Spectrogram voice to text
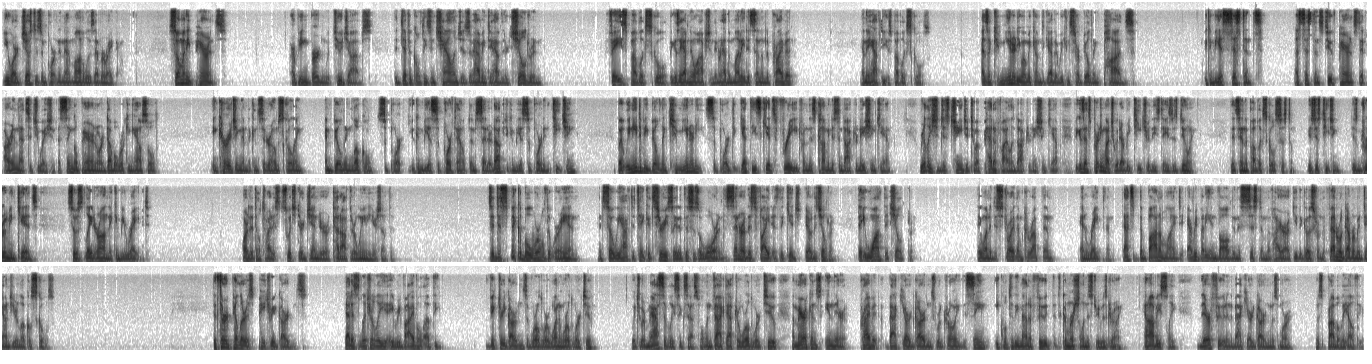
You are just as important in that model as ever right now. So many parents are being burdened with two jobs, the difficulties and challenges of having to have their children face public school because they have no option. They don't have the money to send them to private, and they have to use public schools. As a community, when we come together, we can start building pods. We can be assistants, assistants to parents that are in that situation, a single parent or a double working household, encouraging them to consider homeschooling and building local support. You can be a support to help them set it up. You can be a support in teaching. But we need to be building community support to get these kids freed from this communist indoctrination camp. Really should just change it to a pedophile indoctrination camp because that's pretty much what every teacher these days is doing that's in the public school system is just teaching, is grooming kids so later on they can be raped or that they'll try to switch their gender or cut off their weenie or something. It's a despicable world that we're in And so we have to take it seriously that this is a war. And the center of this fight is the kids, know, the children. They want the children. They want to destroy them, corrupt them, and rape them. That's the bottom line to everybody involved in this system of hierarchy that goes from the federal government down to your local schools. The third pillar is Patriot Gardens. That is literally a revival of the victory gardens of World War I and World War II, which were massively successful. In fact, after World War II, Americans in their private backyard gardens were growing the same, equal to the amount of food that the commercial industry was growing. And obviously, their food in the backyard garden was more, was probably healthier.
